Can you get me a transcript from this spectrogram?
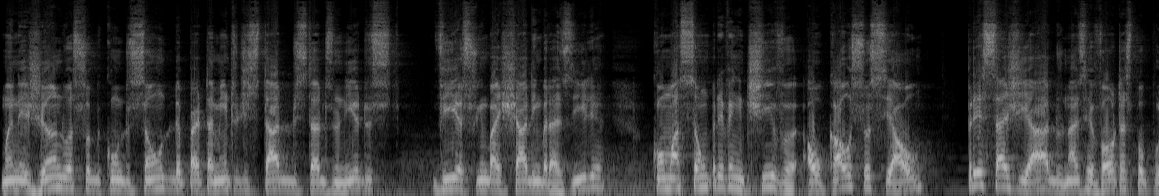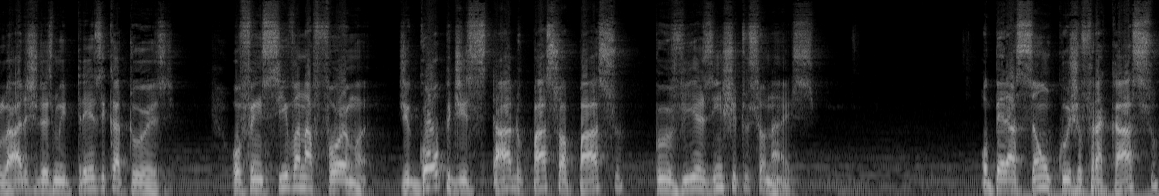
manejando-a sob condução do Departamento de Estado dos Estados Unidos via sua embaixada em Brasília, como ação preventiva ao caos social pressagiado nas revoltas populares de 2013 e 14, ofensiva na forma de golpe de Estado passo a passo por vias institucionais. Operação cujo fracasso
